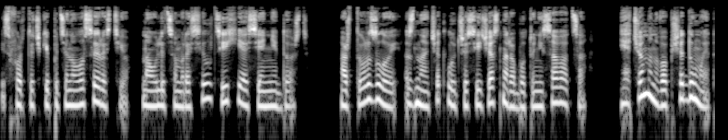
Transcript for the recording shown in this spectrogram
Из форточки потянула сыростью. На улице моросил тихий осенний дождь. Артур злой, значит, лучше сейчас на работу не соваться. И о чем он вообще думает?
